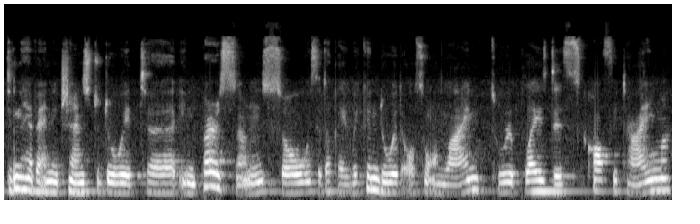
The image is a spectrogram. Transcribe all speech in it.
didn't have any chance to do it uh, in person, so we said, okay, we can do it also online to replace this coffee time.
